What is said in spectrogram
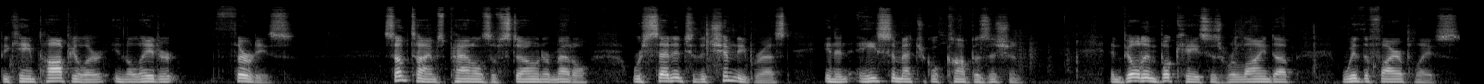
became popular in the later 30s. Sometimes panels of stone or metal were set into the chimney breast in an asymmetrical composition, and built in bookcases were lined up with the fireplace.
